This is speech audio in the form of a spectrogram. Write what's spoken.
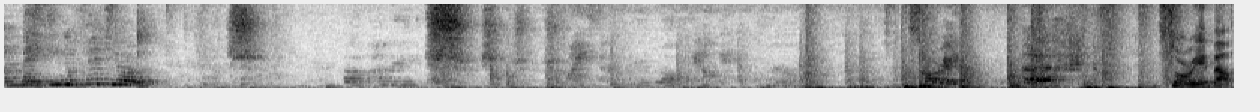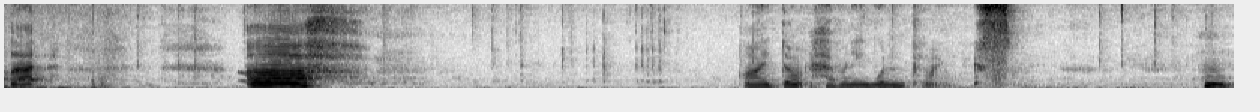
I'm making a video Shh Uh, honey, Shh shh, shh, shh. Wait. okay, Sorry. Uh, sorry about that. Uh, I don't have any wooden planks. Hmm.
